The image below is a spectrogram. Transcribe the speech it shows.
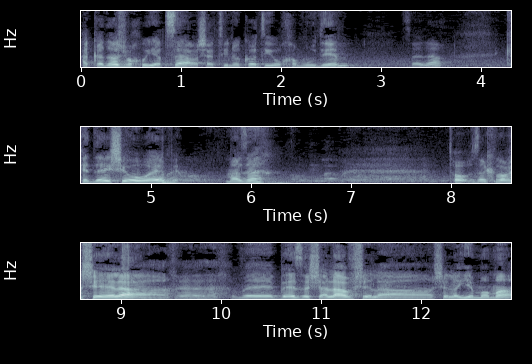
הקדוש ברוך הוא יצר שהתינוקות יהיו חמודים, בסדר? כדי שהוריהם... מה זה? טוב, זו כבר שאלה, באיזה שלב של, ה... של היממה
